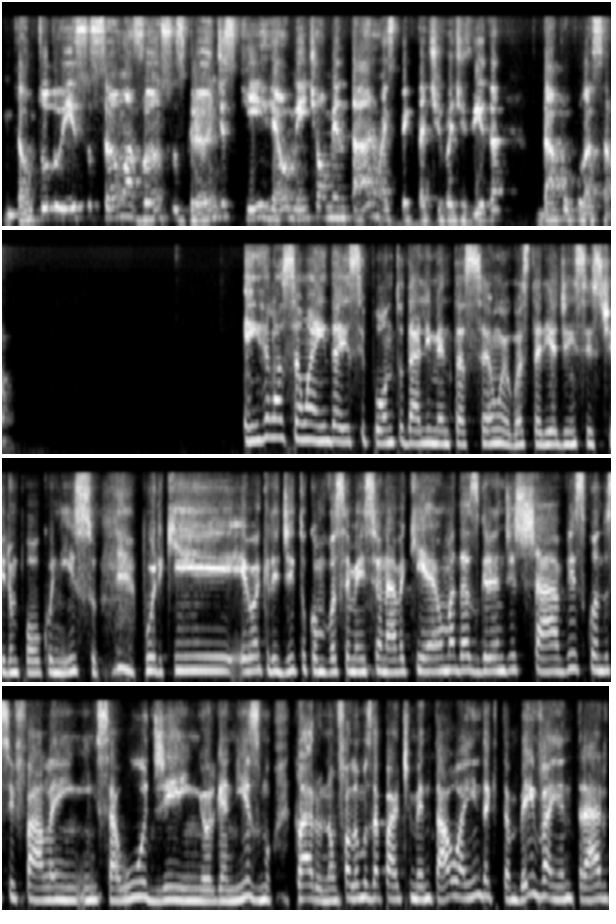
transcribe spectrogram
Então, tudo isso são avanços grandes que realmente aumentaram a expectativa de vida da população. Em relação ainda a esse ponto da alimentação, eu gostaria de insistir um pouco nisso, porque eu acredito, como você mencionava, que é uma das grandes chaves quando se fala em, em saúde, em organismo. Claro, não falamos da parte mental ainda, que também vai entrar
